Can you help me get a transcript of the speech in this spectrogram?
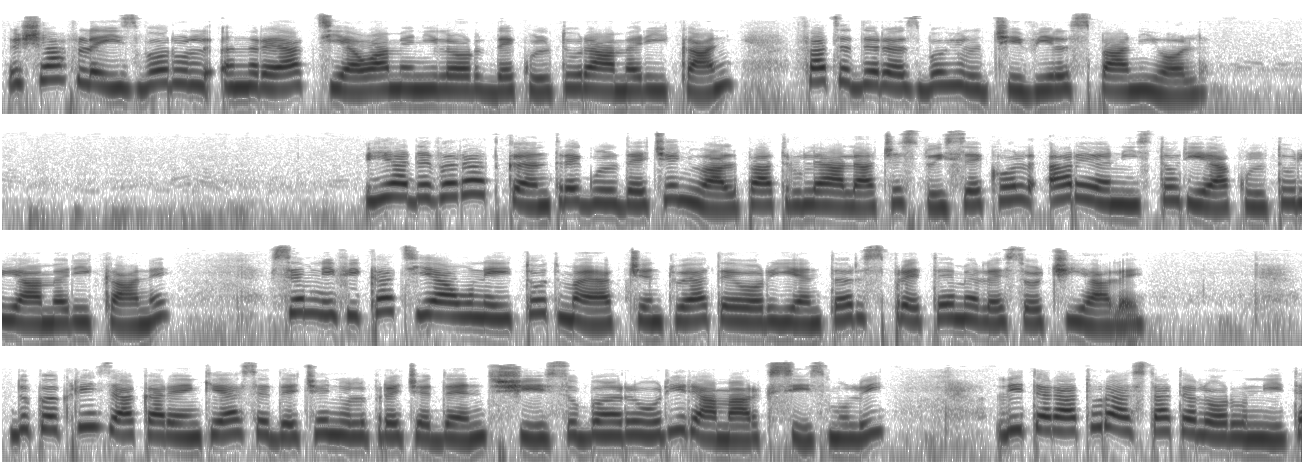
își află izvorul în reacția oamenilor de cultură americani față de războiul civil spaniol. E adevărat că întregul deceniu al patrulea al acestui secol are în istoria culturii americane semnificația unei tot mai accentuate orientări spre temele sociale. După criza care încheiase deceniul precedent și sub înrăurirea marxismului, literatura Statelor Unite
